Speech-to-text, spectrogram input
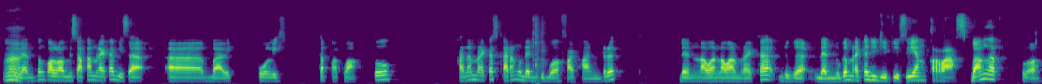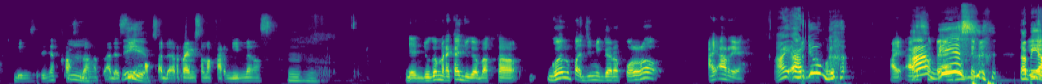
Nah, Tergantung kalau misalkan mereka bisa uh, balik pulih tepat waktu karena mereka sekarang udah di bawah 500 dan lawan-lawan mereka juga dan juga mereka di divisi yang keras banget loh divisinya keras Hmm. banget ada Iya. Seahawks ada Rams sama Cardinals mhm. dan juga mereka juga bakal gue lupa Jimmy Garoppolo IR ya IR juga. IR sampai Habis. akhir musim ya? Tapi Iya.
